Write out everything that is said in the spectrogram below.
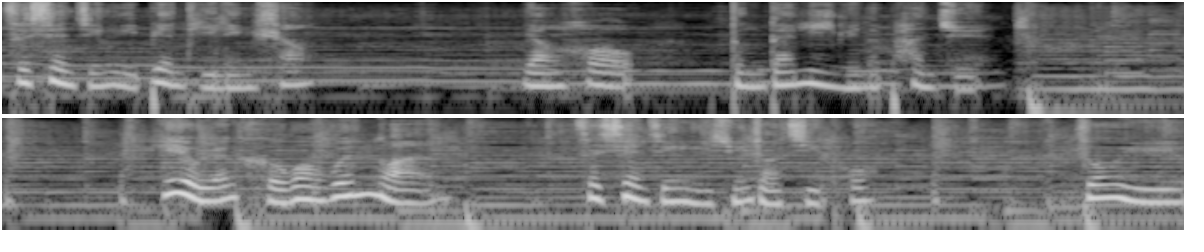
在陷阱里遍体鳞伤，然后等待命运的判决。也有人渴望温暖，在陷阱里寻找寄托，终于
